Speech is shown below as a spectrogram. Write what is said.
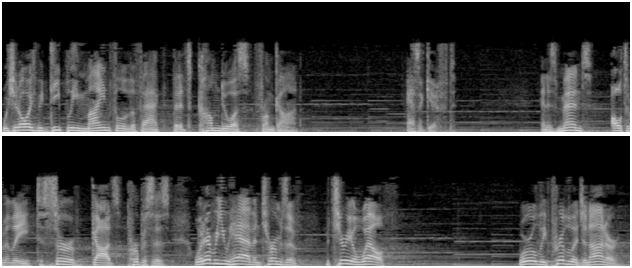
we should always be deeply mindful of the fact that it's come to us from God as a gift and is meant ultimately to serve God's purposes. Whatever you have in terms of material wealth, worldly privilege, and honor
